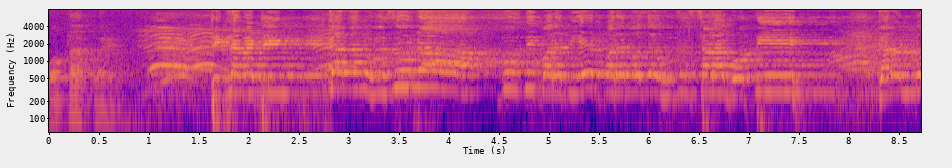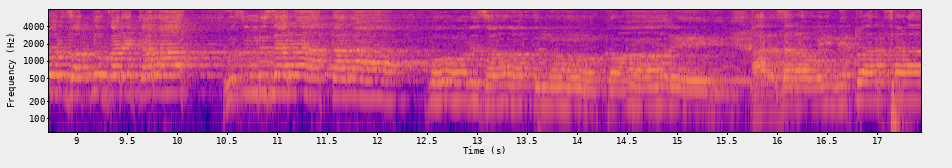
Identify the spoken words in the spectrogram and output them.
কথা কয় ঠিক না ভাই ঠিক কারণ হুজুররা বুঝতে পারে, বিয়ের পরে বোঝে হুজুর ছাড়া গতি। কারণ বোর যত্ন করে কারা? হুজুর যারা তারা বোর যত্ন করে। আর যারা ওই নেটওয়ার্ক ছাড়া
